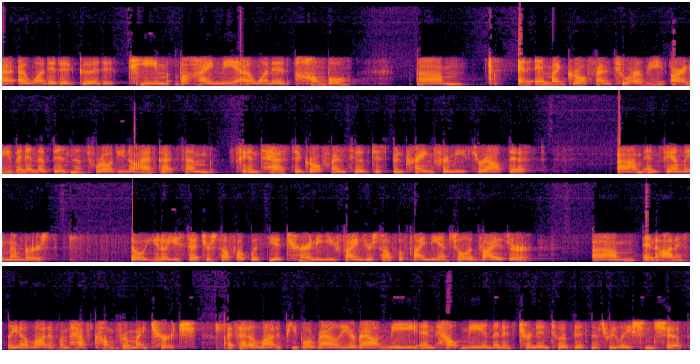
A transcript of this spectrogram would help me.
I, I wanted a good team behind me. I wanted humble. Um, and and my girlfriends who are aren't even in the business world. You know, I've got some fantastic girlfriends who have just been praying for me throughout this, um, and family members. So you know, you set yourself up with the attorney. You find yourself a financial advisor, um, and honestly, a lot of them have come from my church. I've had a lot of people rally around me and help me, and then it's turned into a business relationship.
